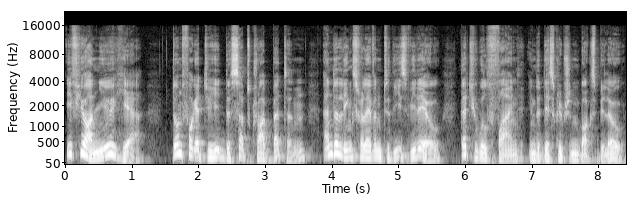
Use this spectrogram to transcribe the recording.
If you are new here, don't forget to hit the subscribe button and the links relevant to this video that you will find in the description box below.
